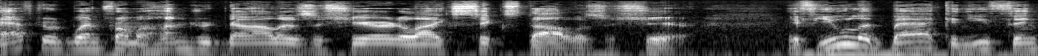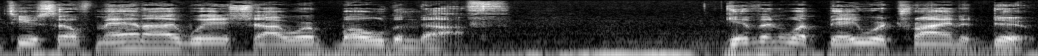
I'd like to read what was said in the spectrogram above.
after it went from $100 a share to like $6 a share, if you look back and you think to yourself, man, I wish I were bold enough, given what they were trying to do,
